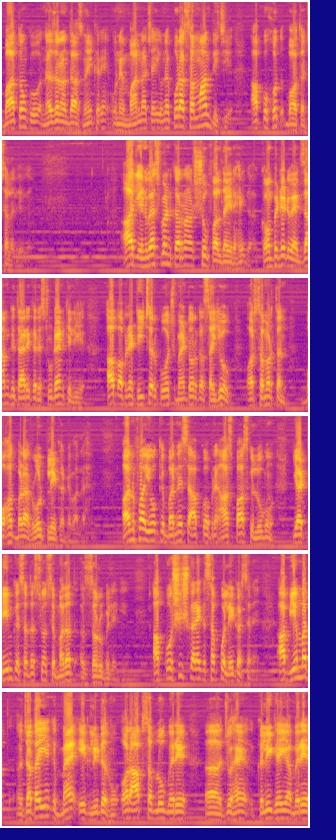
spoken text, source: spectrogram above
बातों को नजरअंदाज नहीं करें, उन्हें मानना चाहिए, उन्हें पूरा सम्मान दीजिए, आपको खुद बहुत अच्छा लगेगा। आज इन्वेस्टमेंट करना शुभ फलदायी रहेगा। कॉम्पिटेटिव एग्ज़ाम की तैयारी करे स्टूडेंट के लिए अब अपने टीचर कोच मेंटोर का सहयोग और समर्थन बहुत बड़ा रोल प्ले करने वाला है। अनफा योग के बनने से आपको अपने आसपास के लोगों या टीम के सदस्यों से मदद ज़रूर मिलेगी। आप कोशिश करें कि सबको लेकर चलें। आप ये मत जताइए कि मैं एक लीडर हूँ और आप सब लोग मेरे जो है कलीग है या मेरे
